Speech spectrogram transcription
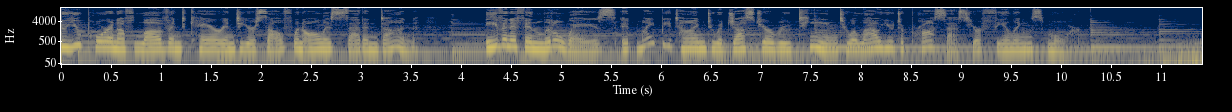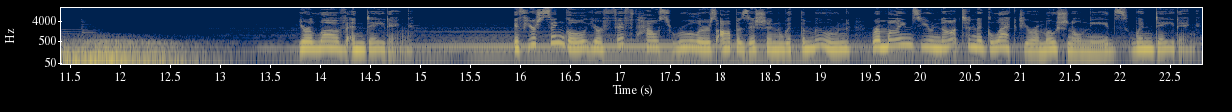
Do you pour enough love and care into yourself when all is said and done? Even if in little ways, it might be time to adjust your routine to allow you to process your feelings more. Your love and dating. If you're single, your fifth house ruler's opposition with the moon reminds you not to neglect your emotional needs when dating.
